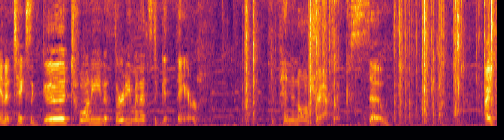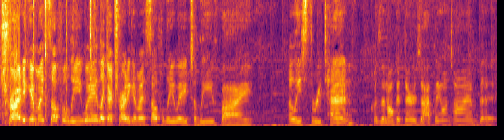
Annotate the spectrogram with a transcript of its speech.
And it takes a good 20 to 30 minutes to get there depending on traffic. So, I try to give myself a leeway. Like, I try to give myself a leeway to leave by at least 3.10. Because then I'll get there exactly on time. But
